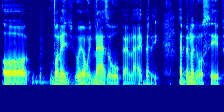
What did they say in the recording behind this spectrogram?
a, van egy olyan, hogy NASA Open Library. Ebben nagyon szép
